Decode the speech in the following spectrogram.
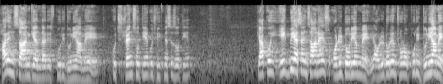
हर इंसान के अंदर इस पूरी दुनिया में कुछ स्ट्रेंथ्स होती हैं, कुछ वीकनेसेस होती हैं। क्या कोई एक भी ऐसा इंसान है इस ऑडिटोरियम में या ऑडिटोरियम छोड़ो, पूरी दुनिया में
